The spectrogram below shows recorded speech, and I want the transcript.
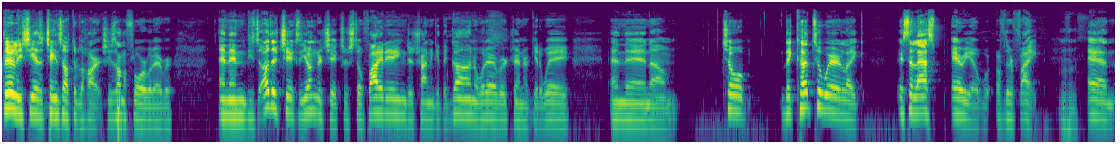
clearly she has a chainsaw through the heart. She's on the floor or whatever. And then these other chicks, the younger chicks, are still fighting. They're trying to get the gun or whatever, trying to get away. And then, um, so they cut to where like it's the last area of their fight, and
